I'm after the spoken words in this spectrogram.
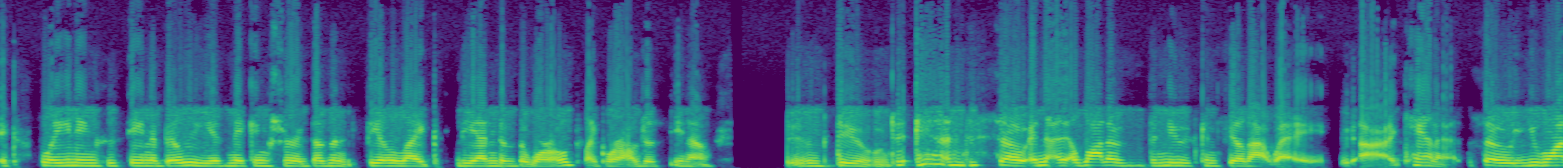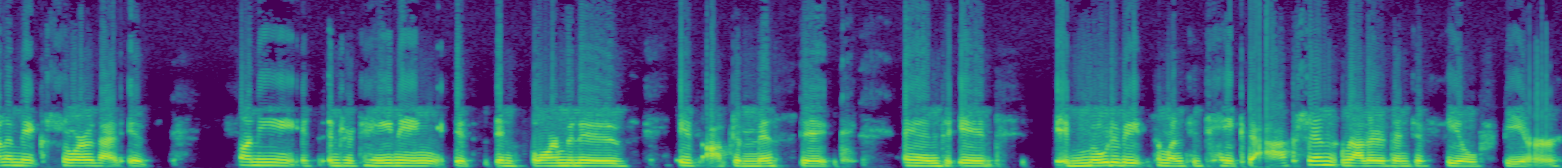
explaining sustainability is making sure it doesn't feel like the end of the world, like we're all just, you know, doomed. And so, and a lot of the news can feel that way, uh, can it? So you want to make sure that it's funny, it's entertaining, it's informative, it's optimistic, and it it motivates someone to take the action rather than to feel fear.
